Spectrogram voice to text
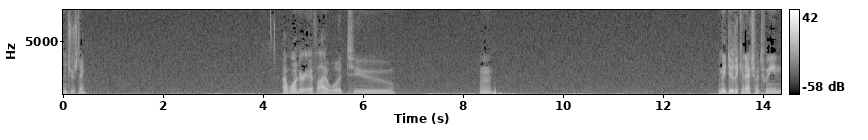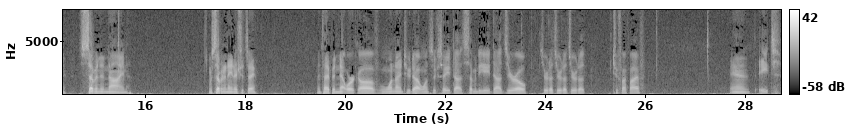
Interesting. I wonder if I would to... Hmm. Let me do the connection between 7 and 9. Or 7 and 8, I should say. And type in network of 192.168.78.0, 0.0.0.255. And 8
